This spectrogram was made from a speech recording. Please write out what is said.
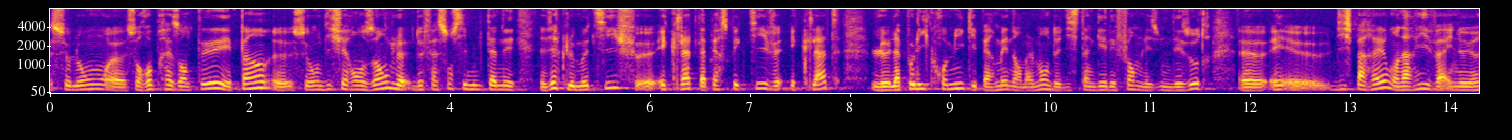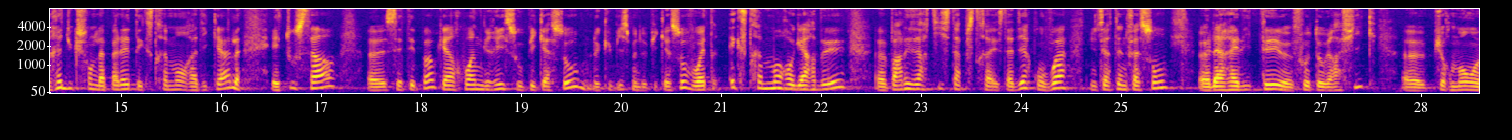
selon, sont représentés et peints selon différents angles de façon simultanée. C'est-à-dire que le motif éclate, la perspective éclate la polychromie qui permet normalement de distinguer les formes les unes des autres euh, euh, disparaît. On arrive à une réduction de la palette extrêmement radicale. Et tout ça, euh, cette époque, un Juan Gris ou Picasso, le cubisme de Picasso, vont être extrêmement regardés par les artistes abstraits. C'est-à-dire qu'on voit d'une certaine façon la réalité photographique purement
